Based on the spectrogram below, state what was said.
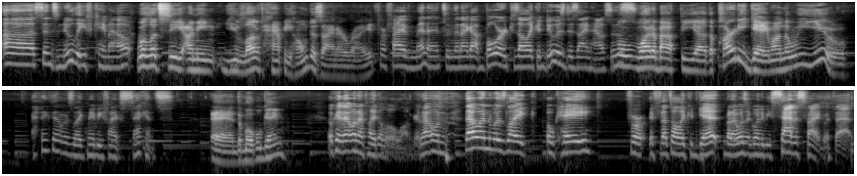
Uh, since New Leaf came out Well, let's see. I mean, you loved Happy Home Designer, right? for five minutes, and then I got bored because all I could do was design houses. Well, what about the uh, the party game on the Wii U I think that was like maybe five seconds. and the mobile game? Okay, that one I played a little longer. That one, that one was like okay for if that's all I could get, but I wasn't going to be satisfied with that.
